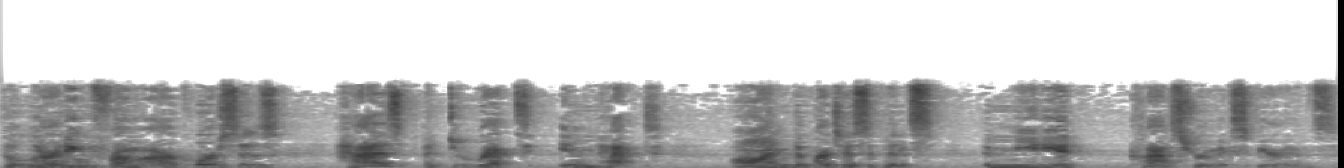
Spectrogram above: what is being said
the learning from our courses has a direct impact on the participants' immediate classroom experience.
